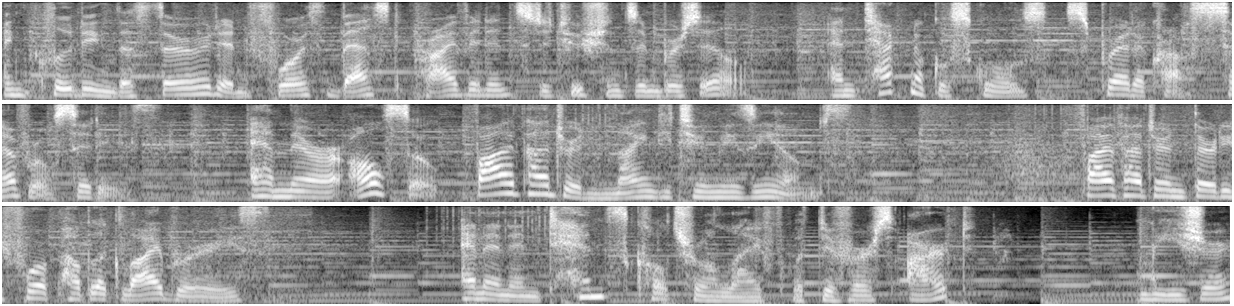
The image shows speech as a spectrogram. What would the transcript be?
including the third and fourth best private institutions in Brazil, and technical schools spread across several cities. And there are also 592 museums, 534 public libraries, and an intense cultural life with diverse art, leisure,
